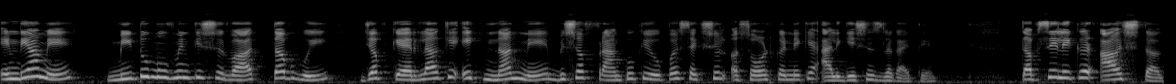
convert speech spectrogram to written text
इंडिया में मीटू मूवमेंट की शुरुआत तब हुई जब केरला के एक नन ने बिशप फ्रैंको के ऊपर सेक्सुअल असॉल्ट करने के एलिगेशंस लगाए थे। तब से लेकर आज तक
